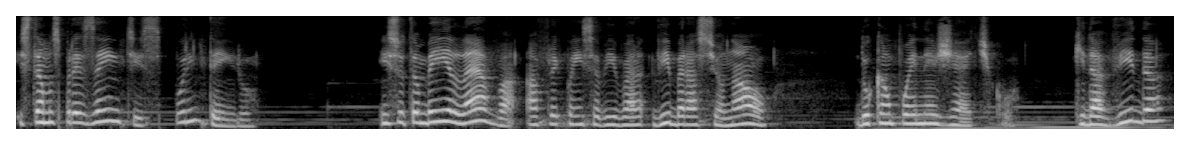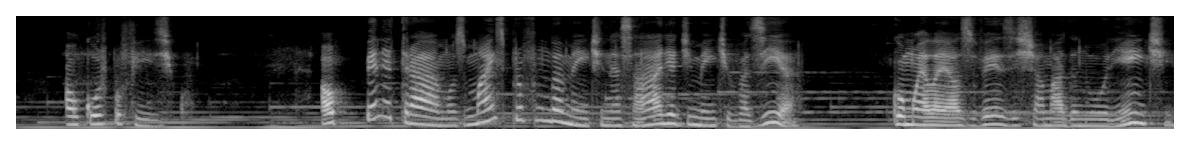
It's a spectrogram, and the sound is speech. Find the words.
Estamos presentes por inteiro isso também eleva a frequência vibracional do campo energético, que dá vida ao corpo físico. Ao penetrarmos mais profundamente nessa área de mente vazia, como ela é às vezes chamada no Oriente,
